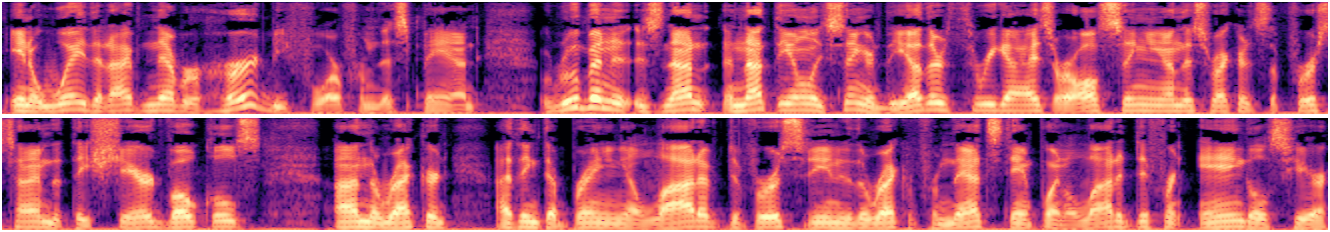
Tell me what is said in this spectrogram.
in a way that I've never heard before from this band. Ruben is not not the only singer. The other three guys are all singing on this record. It's the first time that they shared vocals on the record. I think they're bringing a lot of diversity into the record from that standpoint. A lot of different angles here.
